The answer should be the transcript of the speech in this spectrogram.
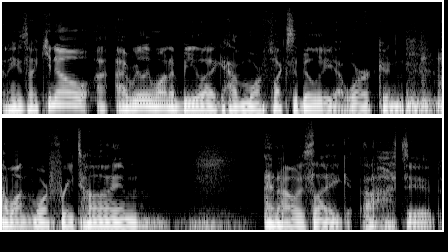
And he's like, "You know, I, I really want to be like have more flexibility at work, and I want more free time." And I was like, "Oh, dude."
